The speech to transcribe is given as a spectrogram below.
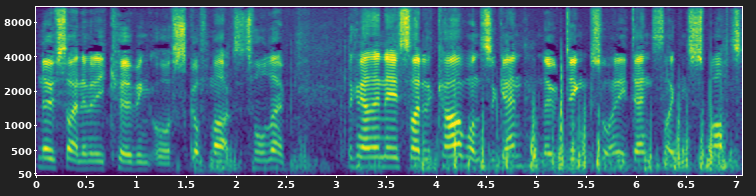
no sign of any curbing or scuff marks at all though. Looking at the near side of the car, once again, no dinks or any dents I can spot.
